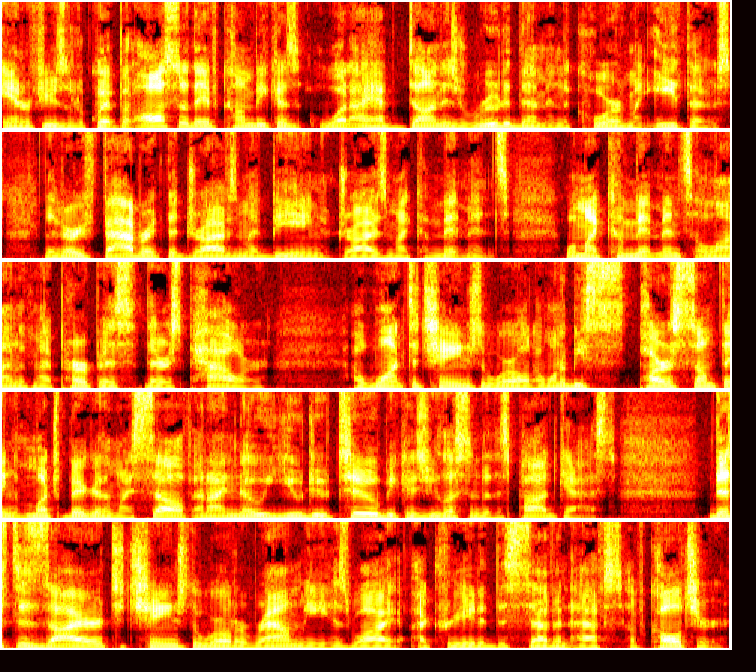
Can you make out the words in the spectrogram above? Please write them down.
and refusal to quit, but also they've come because what I have done is rooted them in the core of my ethos. The very fabric that drives my being drives my commitments. When my commitments align with my purpose, there's power. I want to change the world. I want to be part of something much bigger than myself, and I know you do too because you listen to this podcast. This desire to change the world around me is why I created the seven F's of culture.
